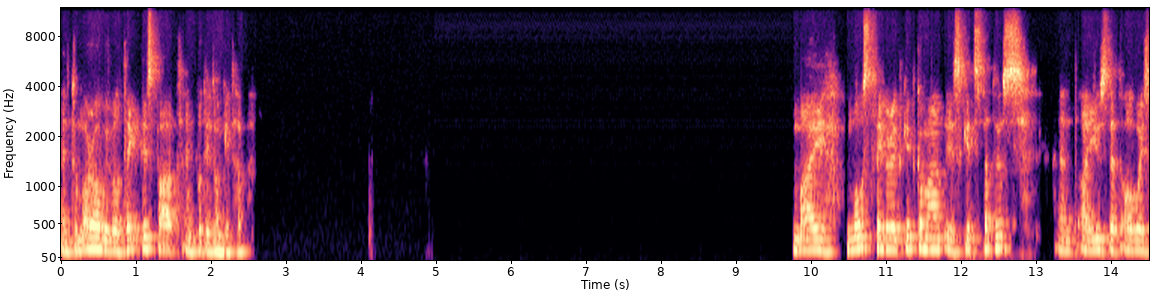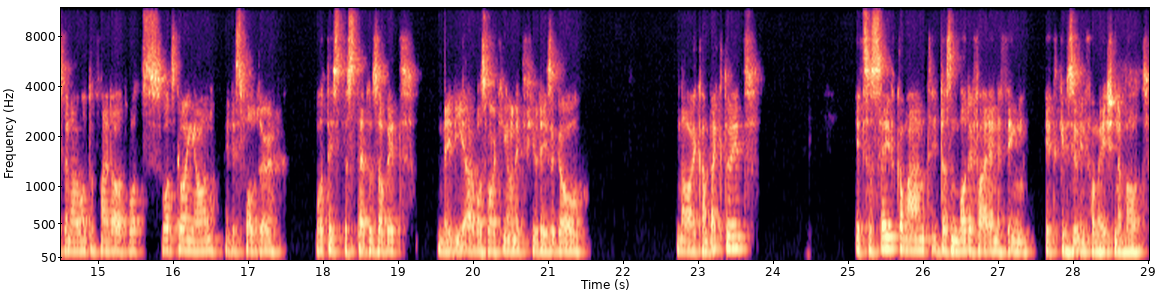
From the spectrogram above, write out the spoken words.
And tomorrow we will take this part and put it on GitHub. My most favorite Git command is git status. And I use that always when I want to find out what's what's going on in this folder. What is the status of it? Maybe I was working on it a few days ago. Now I come back to it. It's a save command. It doesn't modify anything. It gives you information about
